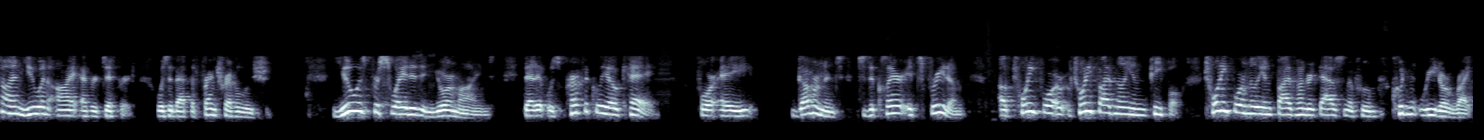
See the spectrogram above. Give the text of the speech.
time you and I ever differed was about the French Revolution. You was persuaded in your mind that it was perfectly okay for a government to declare its freedom of 24, 25 million people, 24,500,000 of whom couldn't read or write.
